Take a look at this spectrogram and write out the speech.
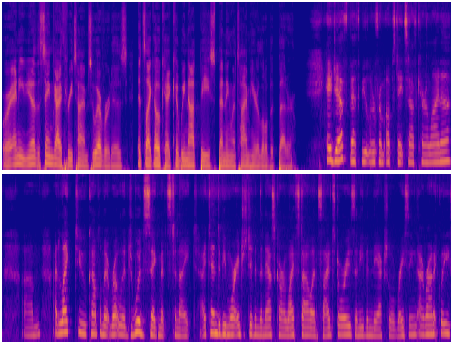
or any, you know, the same guy three times, whoever it is, it's like, okay, could we not be spending the time here a little bit better? Hey Jeff, Beth Butler from upstate South Carolina. Um, I'd like to compliment Rutledge Wood's segments tonight. I tend to be more interested in the NASCAR lifestyle and side stories than even the actual racing, ironically.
